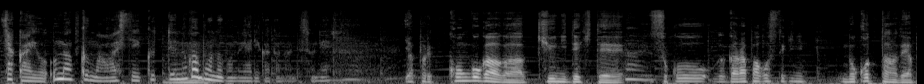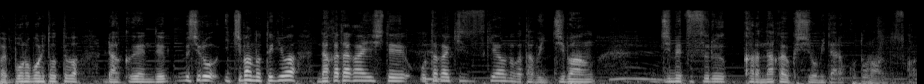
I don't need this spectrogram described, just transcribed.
社会をうまく回していくっていうのがボノボのやり方なんですよね、やっぱりコンゴ川が急にできて、はい、そこがガラパゴス的に残ったのでやっぱりボノボにとっては楽園でむしろ一番の敵は仲違いしてお互い傷つけ合うのが多分一番自滅するから仲良くしようみたいなことなんですかね。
